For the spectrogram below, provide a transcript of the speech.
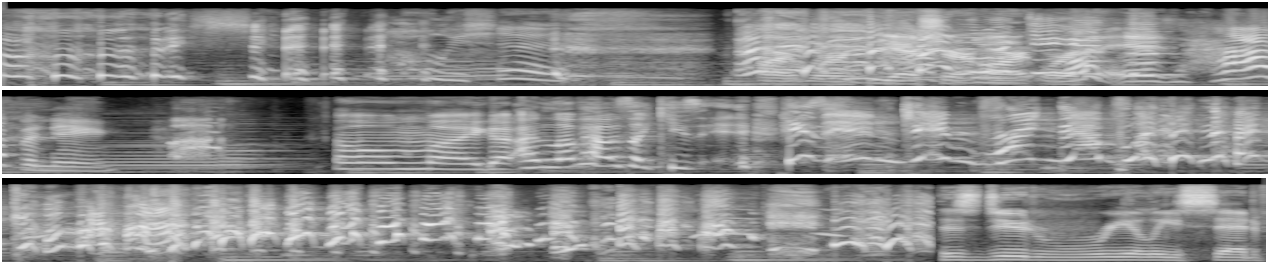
Holy shit. Holy shit! Artwork. Yeah, sure, artwork. What is happening? Oh my god. I love how it's like he's he's in game right now playing that This dude really said,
